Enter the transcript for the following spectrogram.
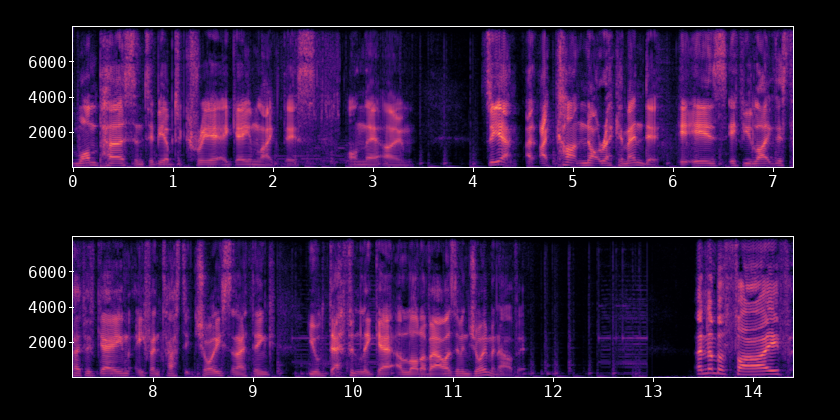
one person to be able to create a game like this on their own. So yeah, I, I, can't not recommend it. It is, if you like this type of game, a fantastic choice, and I think you'll definitely get a lot of hours of enjoyment out of it. At number five,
